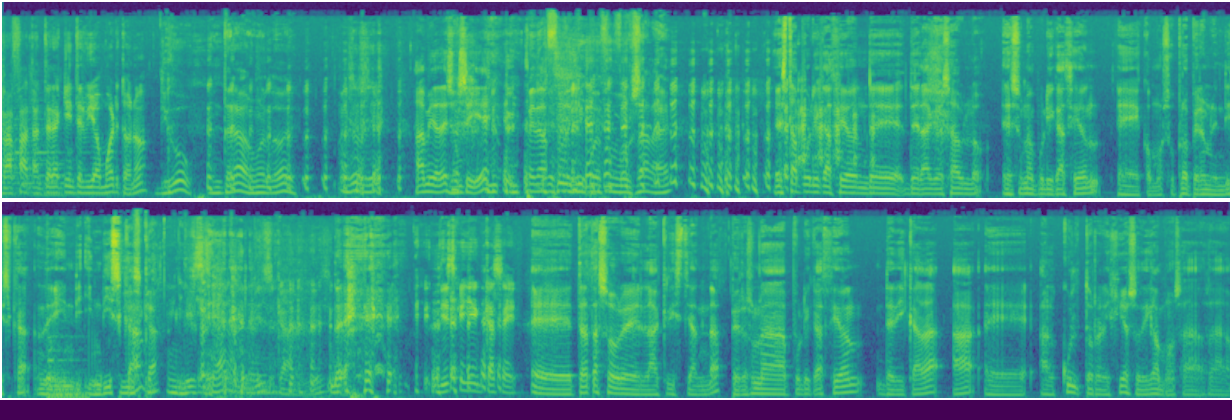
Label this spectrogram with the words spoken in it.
Rafa, te enteras que interview ha muerto, ¿no? Digo, enterado, muerto, eh. Eso sí. Ah, mira, de eso sí, ¿eh? Un pedazo de equipo de fútbol sala, eh. Esta publicación de, de la que os hablo es una publicación, eh, como su propio nombre indica, de indi- indisca, Disca. Indicia. Dice que ya en casé. Eh, trata sobre la cristiandad, pero es una publicación dedicada a, eh, al culto religioso, digamos. A, o sea,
